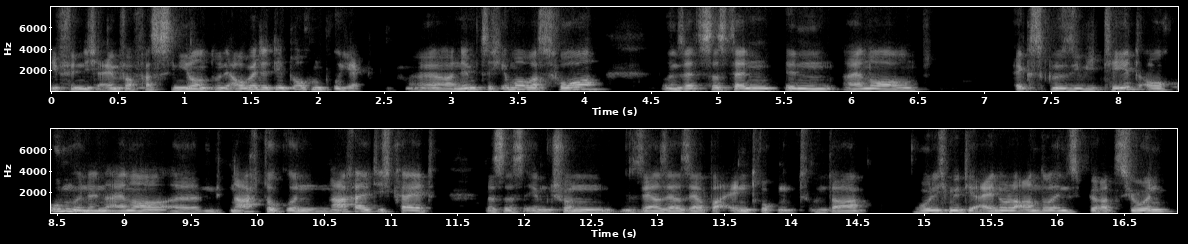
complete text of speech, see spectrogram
die finde ich einfach faszinierend. Und er arbeitet eben auch in Projekten. Er nimmt sich immer was vor und setzt es dann in einer Exklusivität auch um und in einer äh, mit Nachdruck und Nachhaltigkeit. Das ist eben schon sehr, sehr, sehr beeindruckend. Und da hole ich mir die eine oder andere Inspiration.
